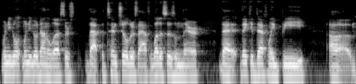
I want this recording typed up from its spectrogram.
when you go when you go down the list, there's that potential, there's the athleticism there that they could definitely be, um,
